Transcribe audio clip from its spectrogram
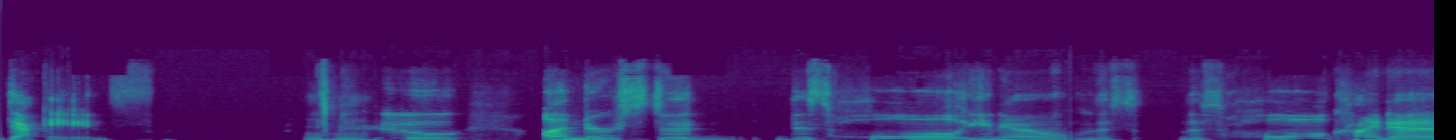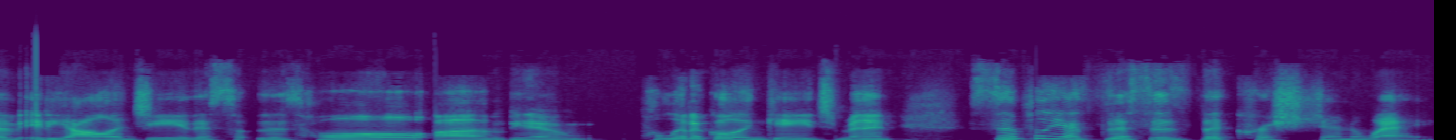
decades Mhm. who understood this whole you know this this whole kind of ideology this this whole um you know political engagement simply as this is the christian way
